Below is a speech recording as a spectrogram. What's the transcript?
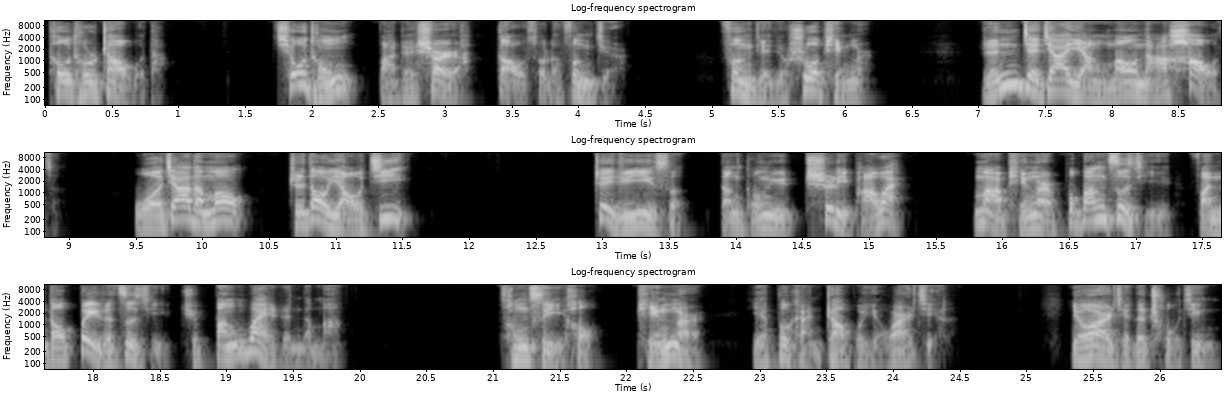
偷偷照顾她。秋桐把这事儿啊告诉了凤姐，凤姐就说平儿：“人家家养猫拿耗子，我家的猫只道咬鸡。”这句意思等同于吃里扒外，骂平儿不帮自己，反倒背着自己去帮外人的忙。从此以后，平儿也不敢照顾尤二姐了。尤二姐的处境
